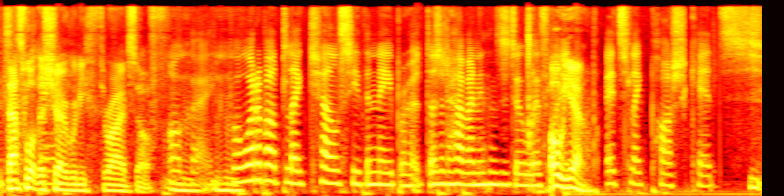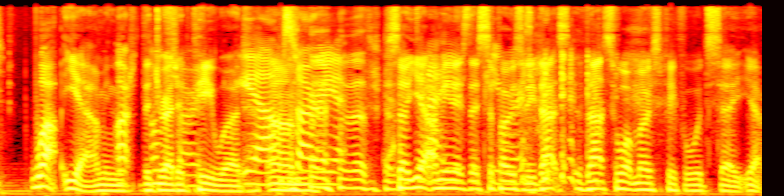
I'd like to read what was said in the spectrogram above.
That's what the show really thrives off. Okay, but what about like Chelsea, the neighborhood? Does it have anything to do with? Oh, like, yeah. it's like posh kids. Well, yeah, I mean the, Or- the dreaded sorry. p word. Yeah, I'm Um, sorry. Yeah. So yeah, Did I I mean, use it's, the it's P word? supposedly that's that's what most people would say. Yeah,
